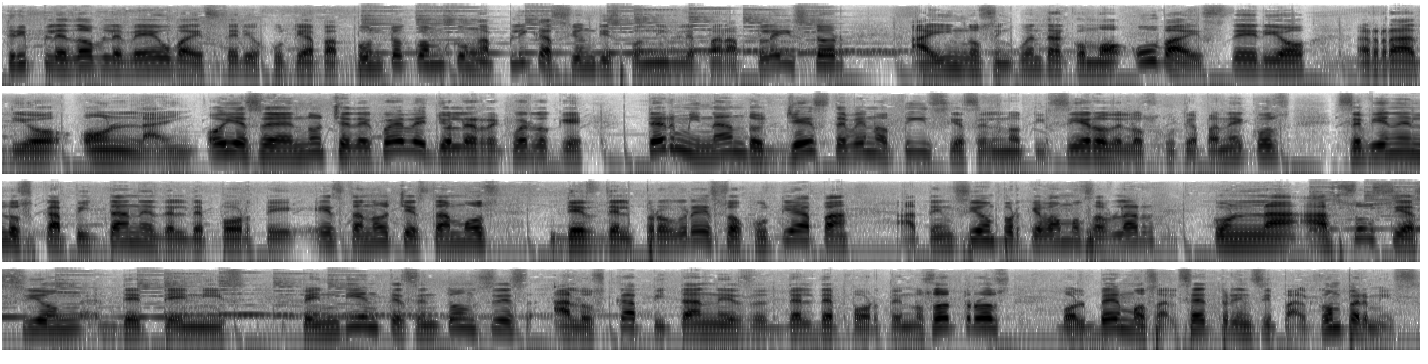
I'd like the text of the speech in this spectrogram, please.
www.ubaestereojutiapa.com con aplicación disponible para Play Store. Ahí nos encuentra como Uba Estéreo Radio Online. Hoy es eh, noche de jueves. Yo les recuerdo que terminando Yes TV Noticias, el noticiero de los Jutiapanecos, se vienen los capitanes del deporte. Esta noche estamos desde el Progreso Jutiapa. Atención porque vamos a hablar con la Asociación de Tenis. Pendientes entonces a los capitanes del deporte. Nosotros volvemos al set principal. Con permiso.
